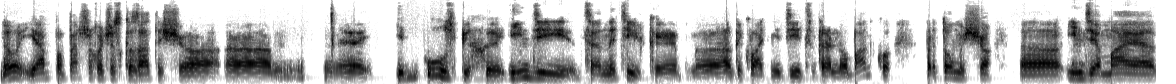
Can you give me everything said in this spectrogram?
Ну я по перше хочу сказати, що е, е, і успіх Індії це не тільки е, адекватні дії центрального банку, при тому, що е, Індія має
